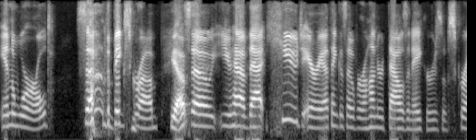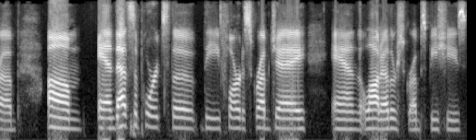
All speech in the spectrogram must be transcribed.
in the world. So the big scrub. Yep. So you have that huge area. I think it's over 100,000 acres of scrub, um, and that supports the the Florida scrub jay and a lot of other scrub species.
